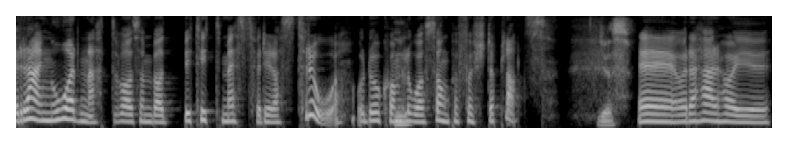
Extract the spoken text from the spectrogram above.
rangordnat vad som betytt mest för deras tro. Och då kom mm. lovsång på första plats. Yes. Eh, och det här har ju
